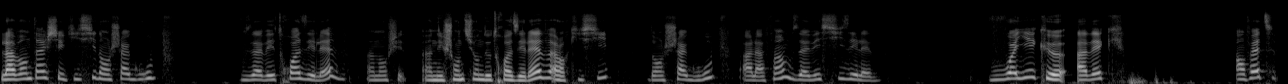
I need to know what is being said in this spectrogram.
L'avantage, c'est qu'ici, dans chaque groupe, vous avez trois élèves, un, un échantillon de trois élèves, alors qu'ici, dans chaque groupe, à la fin, vous avez six élèves. Vous voyez que avec, en fait,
